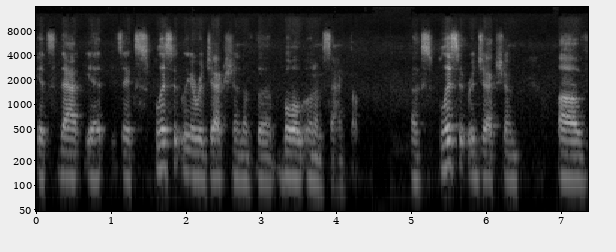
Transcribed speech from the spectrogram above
It's that it's explicitly a rejection of the bull Unam Sanctam, explicit rejection of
